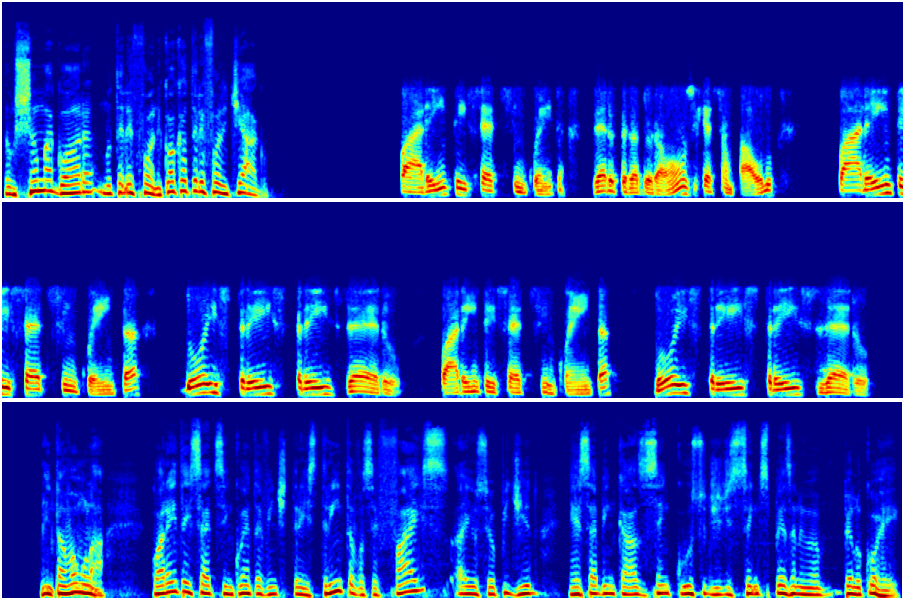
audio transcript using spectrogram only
Então chama agora no telefone. Qual que é o telefone, Tiago? 4750, 0 operadora 11, que é São Paulo, 4750 2330. 4750 2330. Então vamos lá. 4750 2330, você faz aí o seu pedido recebe em casa sem custo de sem despesa nenhuma pelo correio.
